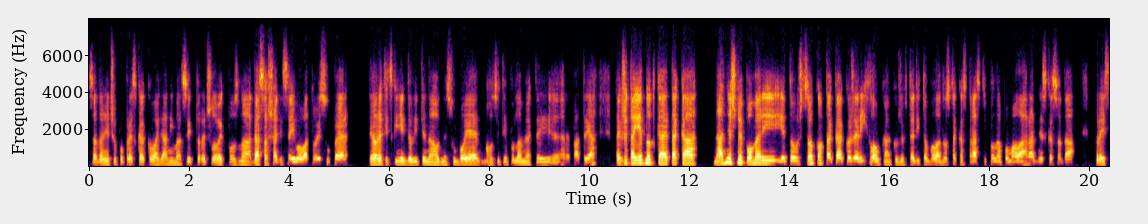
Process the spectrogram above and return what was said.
sa dá niečo popreskakovať, animácie, ktoré človek pozná. Dá sa všade saveovať, to je super. Teoreticky niekto vypne náhodné súboje, hoci tie podľa mňa k tej eh, hre patria. Takže tá jednotka je taká, na dnešné pomery je to už celkom taká akože rýchlovka, akože vtedy to bola dosť taká strastiplná, pomalá hra, dneska sa dá prejsť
